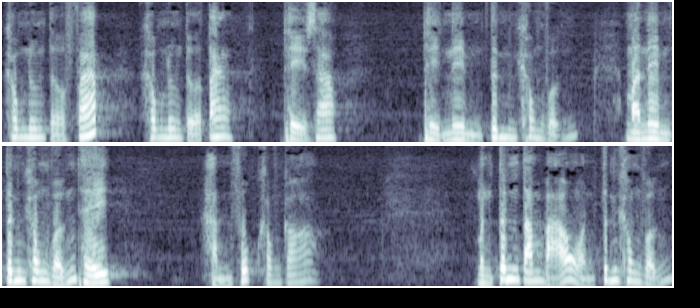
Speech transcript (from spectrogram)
không nương tựa pháp, không nương tựa tăng, thì sao? Thì niềm tin không vững. Mà niềm tin không vững thì hạnh phúc không có. Mình tin tam bảo mà mình tin không vững,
